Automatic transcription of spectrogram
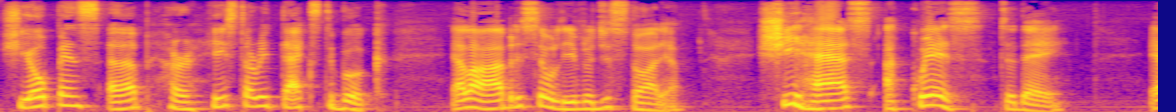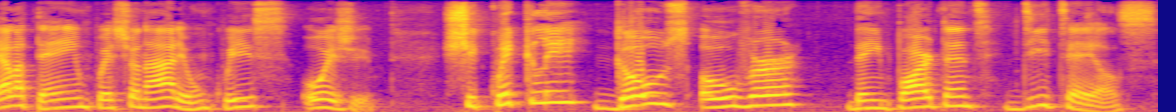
she opens up her history textbook. Ela abre seu livro de história. She has a quiz today. Ela tem um questionário, um quiz hoje. She quickly goes over the important details.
